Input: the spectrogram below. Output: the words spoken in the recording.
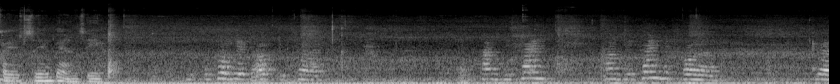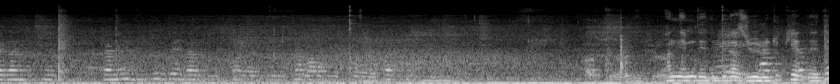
Kayısıya benziyor. Annem dedi biraz yürüdük ya dedi.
